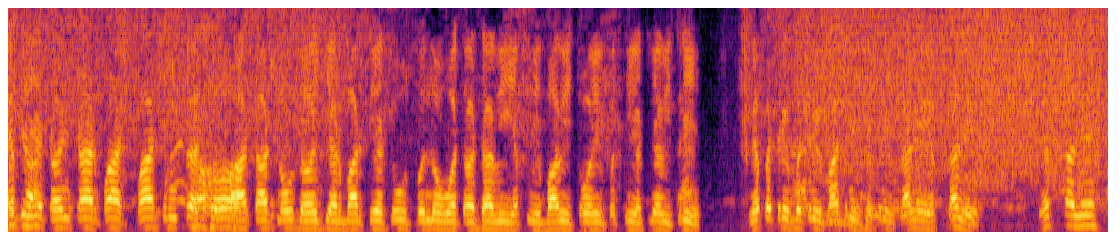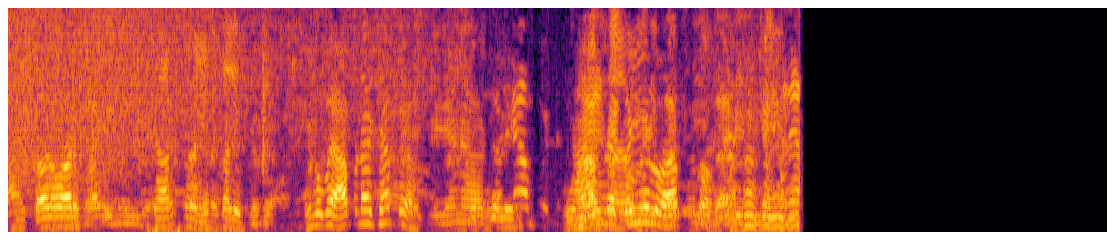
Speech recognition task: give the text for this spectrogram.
એક બે ત્રણ ચાર પાંચ પાંચ રૂપિયા છ સાત આઠ નવ દસ અગિયાર બાર તેર ચૌદ પંદર અઠાવીસ એકવીસ બાવીસ ચોવીસ પચીસ અઠ્યાવીસ ત્રીસ એકત્રીસ બત્રીસ પાંત્રીસ છત્રીસ ચાલીસ એકતાલીસ. એકતાલીસ ત્રણ વાર. ચારસો એકતાલીસ રૂપિયા. આપણે છે કે આપણે કહ્યું આપતો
